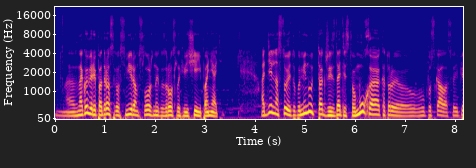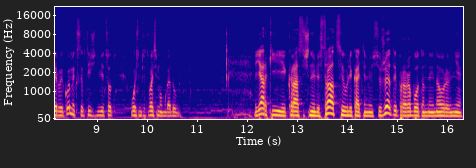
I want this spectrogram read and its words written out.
знакомили подростков с миром сложных взрослых вещей и понятий. Отдельно стоит упомянуть также издательство «Муха», которое выпускало свои первые комиксы в 1988 году. Яркие красочные иллюстрации, увлекательные сюжеты, проработанные на уровне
